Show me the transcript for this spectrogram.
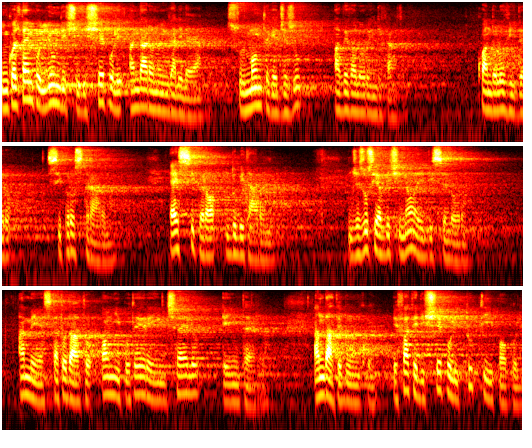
In quel tempo gli undici discepoli andarono in Galilea, sul monte che Gesù aveva loro indicato. Quando lo videro, si prostrarono. Essi però dubitarono. Gesù si avvicinò e disse loro, A me è stato dato ogni potere in cielo e in terra. Andate dunque e fate discepoli tutti i popoli,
